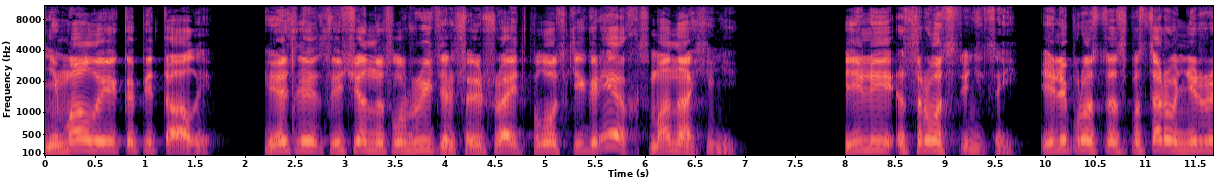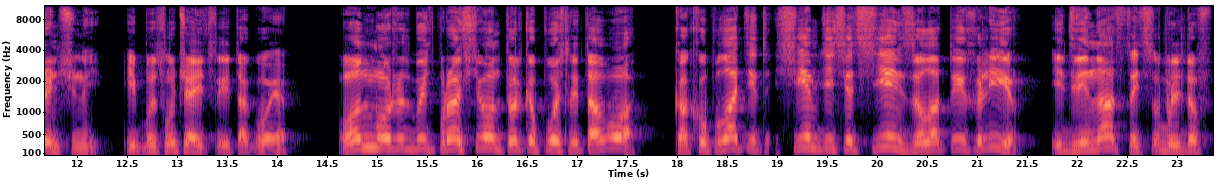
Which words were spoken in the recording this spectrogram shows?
немалые капиталы? Если священнослужитель совершает плоский грех с монахиней или с родственницей, или просто с посторонней женщиной, ибо случается и такое. Он может быть прощен только после того, как уплатит 77 золотых лир и 12 сольдов.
